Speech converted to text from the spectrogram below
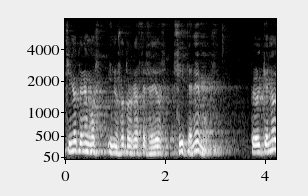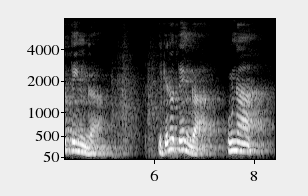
si no tenemos, y nosotros gracias a Dios sí tenemos, pero el que no tenga, el que no tenga una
